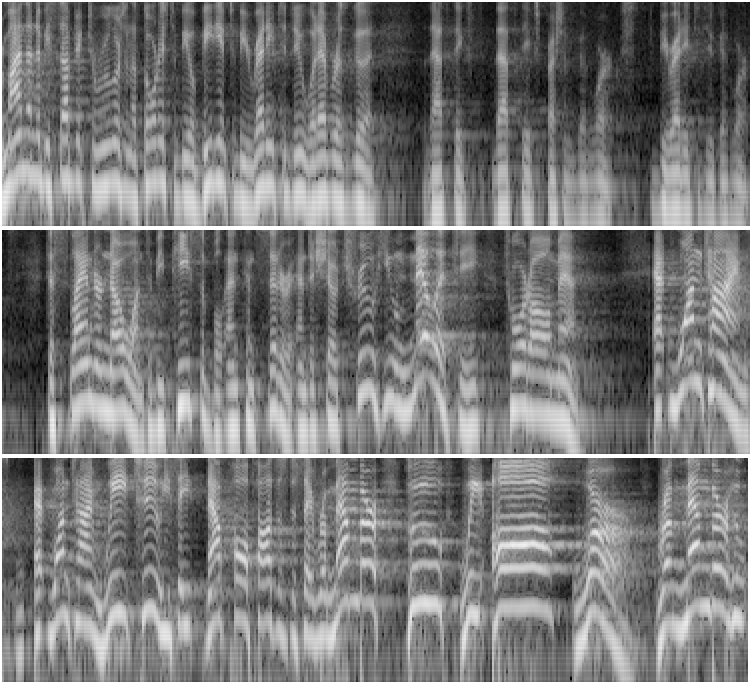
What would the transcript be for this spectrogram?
Remind them to be subject to rulers and authorities, to be obedient, to be ready to do whatever is good. That's the, that's the expression of good works, to be ready to do good works. To slander no one, to be peaceable and considerate, and to show true humility toward all men. At one time, at one time, we too, he say, now Paul pauses to say, remember who we all were. Remember who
